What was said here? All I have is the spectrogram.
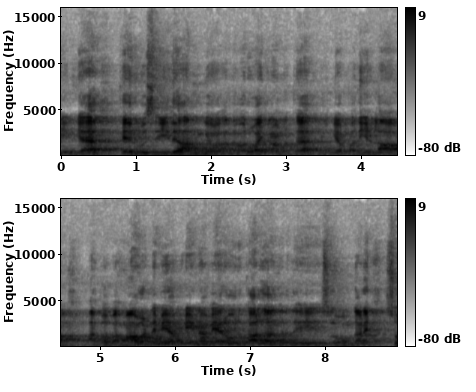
நீங்கள் தேர்வு செய்து அங்கே அந்த வருவாய் கிராமத்தை நீங்கள் பதியலாம். அப்போ மாவட்டமே அப்படின்னா வேற ஒரு தாலுகாங்கிறது சுலபம் தானே. ஸோ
